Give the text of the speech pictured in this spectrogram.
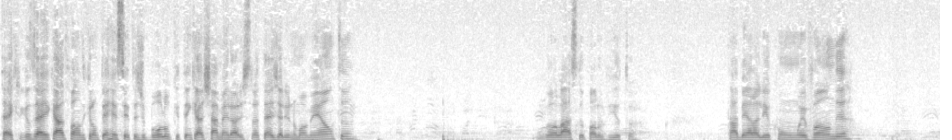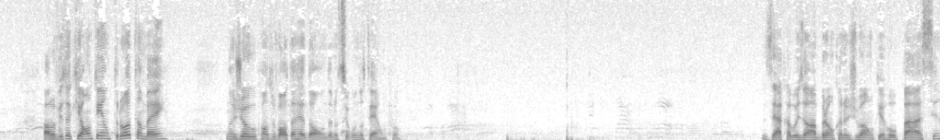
Técnico Zé Ricardo falando que não tem receita de bolo, que tem que achar a melhor estratégia ali no momento. Golaço do Paulo Vitor. Tabela ali com o Evander. Paulo Vitor que ontem entrou também no jogo contra o Volta Redonda, no segundo tempo. Zé acabou de dar uma bronca no João, que errou o passe.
